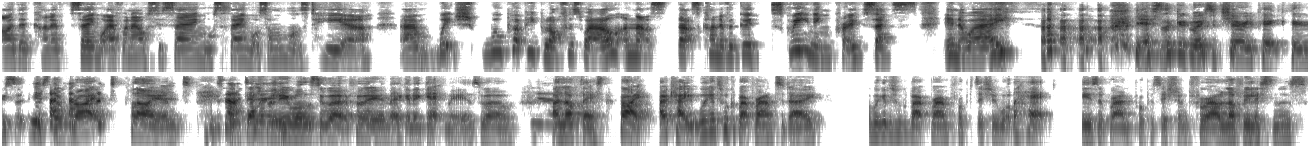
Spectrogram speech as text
either kind of saying what everyone else is saying or saying what someone wants to hear um, which will put people off as well. And that's that's kind of a good screening process in a way yes, it's a good way to cherry pick who's who's the right client exactly. that definitely wants to work for me and they're going to get me as well. Yeah. I love this. Right. Okay. We're going to talk about brand today. We're going to talk about brand proposition. What the heck is a brand proposition for our lovely listeners?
